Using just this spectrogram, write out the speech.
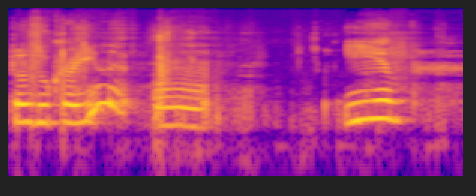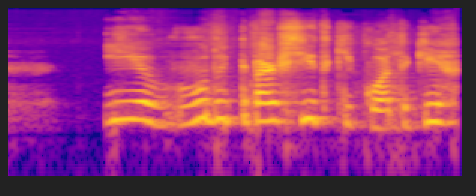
хто з України. І, і будуть тепер всі такі котики.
